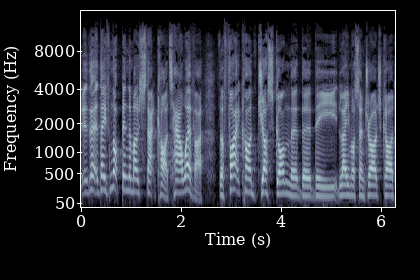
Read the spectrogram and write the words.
they, they've not been the most stacked cards. However, the fight card just gone, the the the Lemos Andrade card,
